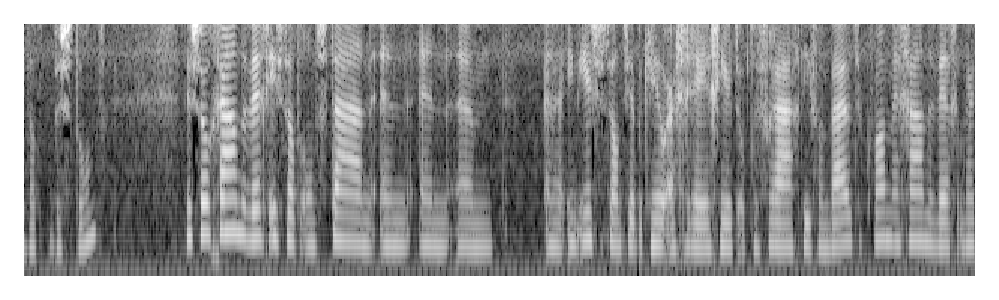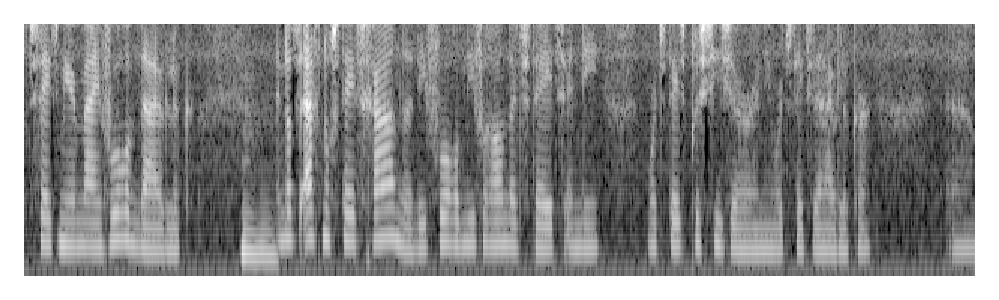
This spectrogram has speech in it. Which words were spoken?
dat het bestond. Dus zo gaandeweg is dat ontstaan en, en ehm, eh, in eerste instantie heb ik heel erg gereageerd op de vraag die van buiten kwam. En gaandeweg werd steeds meer mijn vorm duidelijk. Mhm. En dat is eigenlijk nog steeds gaande. Die vorm die verandert steeds en die wordt steeds preciezer en die wordt steeds duidelijker. Ehm,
